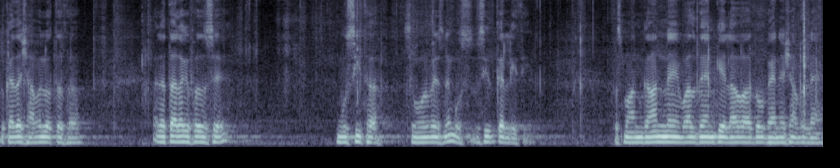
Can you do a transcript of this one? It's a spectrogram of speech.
باقاعدہ شامل ہوتا تھا۔ اللہ تعالیٰ کے فضل سے موسی تھا اس عمر میں اس نے وسیع کر لی تھی۔ عثمان گان میں والدین کے علاوہ دو بہنیں شامل ہیں۔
